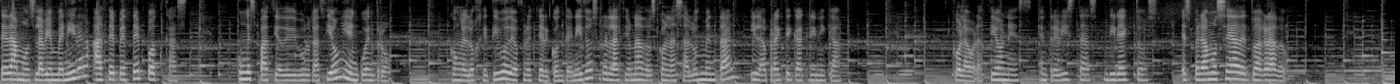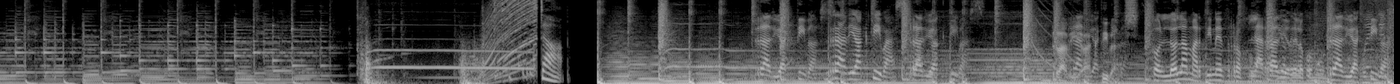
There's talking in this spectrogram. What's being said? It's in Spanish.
Te damos la bienvenida a CPC Podcast, un espacio de divulgación y encuentro con el objetivo de ofrecer contenidos relacionados con la salud mental y la práctica clínica. Colaboraciones, entrevistas, directos, esperamos sea de tu agrado. Stop. Radioactivas. Radioactivas. Radioactivas. Radioactivas. Con Lola Martínez Rojo. La radio de lo común. Radioactivas.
